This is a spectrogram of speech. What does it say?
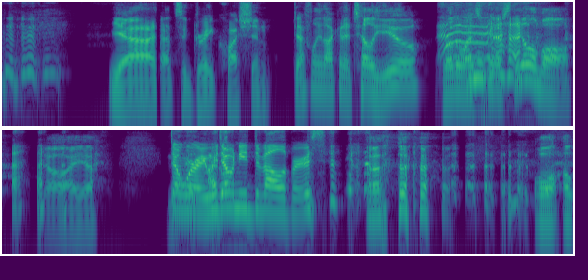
yeah that's a great question definitely not going to tell you otherwise you're going to steal them all no i uh, don't no, worry, I, we I don't, don't, need developers. well, a,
